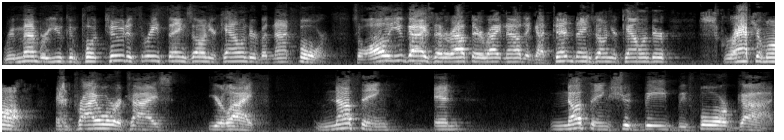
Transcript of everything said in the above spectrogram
Remember, you can put two to three things on your calendar, but not four. So all of you guys that are out there right now that got 10 things on your calendar, scratch them off and prioritize your life. Nothing and nothing should be before God.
